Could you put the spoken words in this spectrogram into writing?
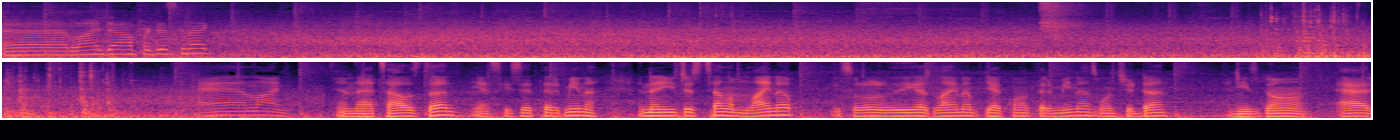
And line down for disconnect. And line. And that's how it's done. Y así se termina. And then you just tell him line up. Y solo line up ya cuando terminas, once you're done. And he's gone. Out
